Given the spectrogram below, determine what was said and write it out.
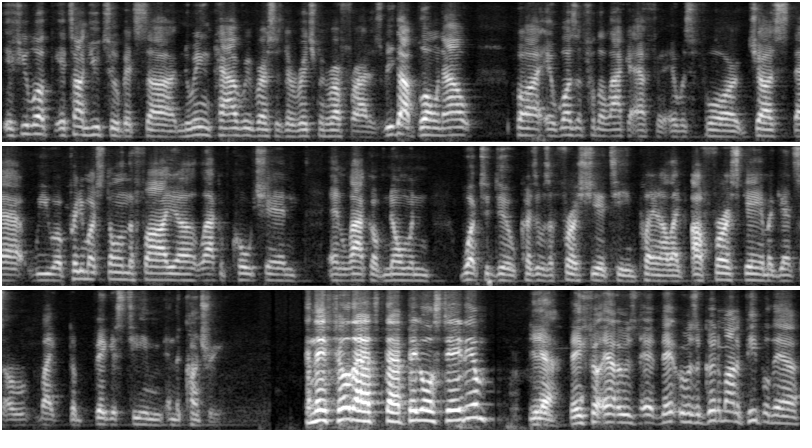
if you look, it's on YouTube. It's uh, New England Cavalry versus the Richmond Rough Riders. We got blown out, but it wasn't for the lack of effort. It was for just that we were pretty much throwing the fire, lack of coaching, and lack of knowing what to do because it was a first year team playing our, like our first game against a, like the biggest team in the country. And they fill that that big old stadium. Yeah, they fill it was it, it was a good amount of people there.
